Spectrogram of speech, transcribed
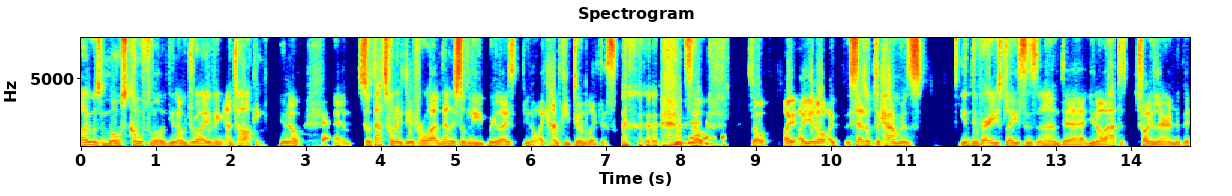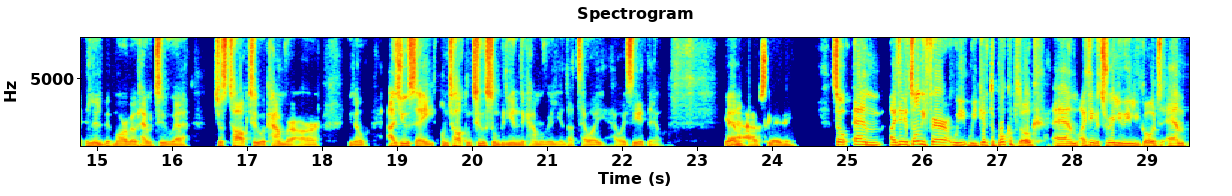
I was most comfortable, you know, driving and talking, you know. Yeah. Um, so that's what I did for a while. And then I suddenly realized, you know, I can't keep doing it like this. so, so I, I, you know, I set up the cameras in the various places and, uh, you know, I had to try and learn a, bit, a little bit more about how to uh, just talk to a camera or, you know, as you say, I'm talking to somebody in the camera really, and that's how I how I see it now. Yeah, um, absolutely. So um, I think it's only fair we, we give the book a plug. Um, I think it's really, really good. Um,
